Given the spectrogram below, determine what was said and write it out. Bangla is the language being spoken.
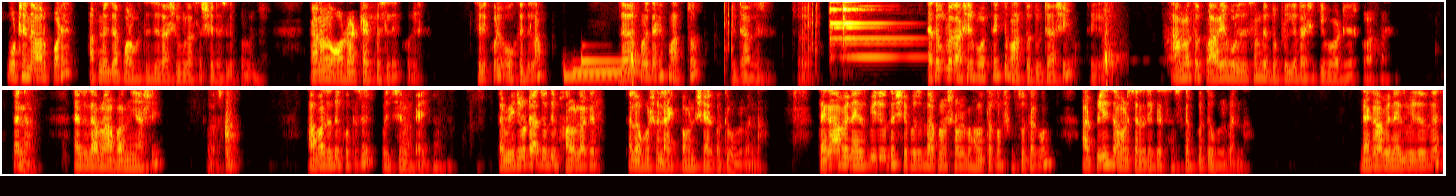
উঠে নেওয়ার পরে আপনি যা পরবর্তী যে রাশিগুলো আছে সেটা সিলেক্ট করবেন। এখন আমি অর্ডার টাইপটা সিলেক্ট করি। সিলেক্ট করে ওকে দিলাম। দেওয়ার পরে দেখেন মাত্র দুইটা আলে চলে গেল। এতগুলো রাশির পর থেকে মাত্র দুইটা রাশি থেকে। আমরা তো আগেই বলে দিয়েছিলাম যে ডুপ্লিকেট রাশি কীভাবে ডিলিট করা হয়। তাই না? এখন যদি আমরা আবার নিয়ে আসি। আবার যদি করতে চাই, ওই সেম একাই তা ভিডিওটা যদি ভালো লাগে, তাহলে অবশ্যই লাইক কমেন্ট শেয়ার করতে ভুলবেন না। দেখা হবে নেক্সট ভিডিওতে সে পর্যন্ত আপনারা সবাই ভালো থাকুন, সুস্থ থাকুন। আর প্লিজ আমার চ্যানেলটিকে সাবস্ক্রাইব করতে ভুলবেন না। দেখা হবে নেক্সট ভিডিওতে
